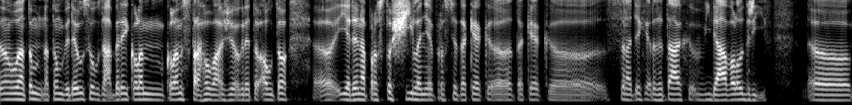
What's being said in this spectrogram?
no, na tom, na tom videu jsou záběry kolem, kolem Strahova, že jo, kde to auto uh, jede naprosto šíleně, prostě tak, jak, uh, tak, jak uh, se na těch RZách vydávalo dřív. Uh,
